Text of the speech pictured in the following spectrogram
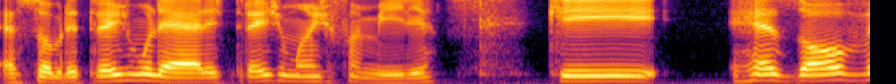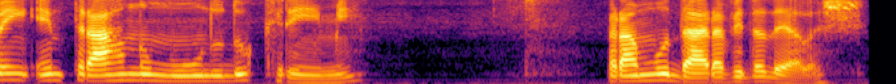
É sobre três mulheres, três mães de família que resolvem entrar no mundo do crime para mudar a vida delas,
